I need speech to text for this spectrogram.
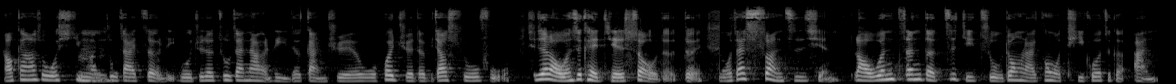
然后跟他说我喜欢住在这里，我觉得住在那里的感觉我会觉得比较舒服。其实老温是可以接受的。对我在算之前，老温真的自己主动来跟我提过这个案，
